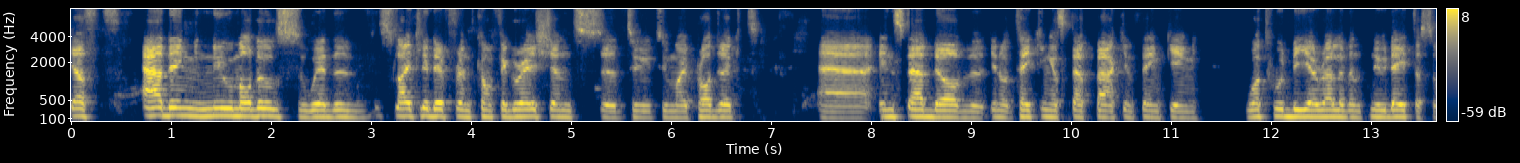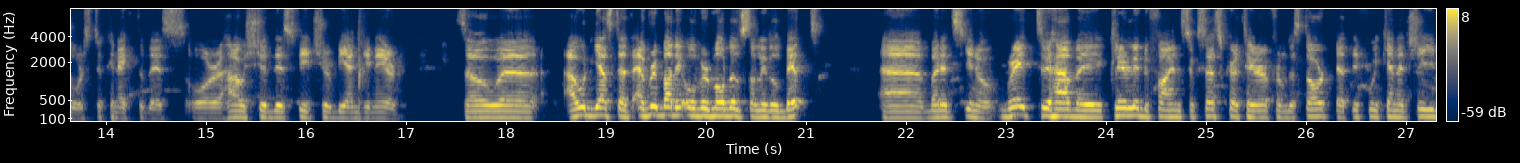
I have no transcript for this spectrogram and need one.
just adding new models with slightly different configurations uh, to to my project uh, instead of you know taking a step back and thinking what would be a relevant new data source to connect to this or how should this feature be engineered? So uh, i would guess that everybody over models a little bit uh, but it's you know great to have a clearly defined success criteria from the start that if we can achieve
